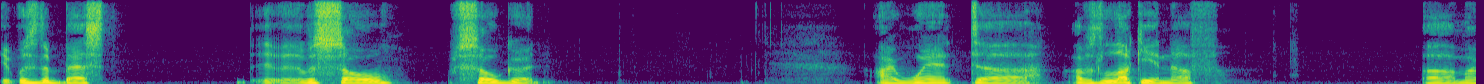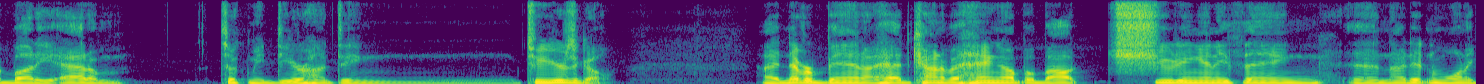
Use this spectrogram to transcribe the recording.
It was the best. It was so, so good. I went, uh, I was lucky enough. Uh, my buddy Adam took me deer hunting two years ago. I had never been. I had kind of a hang up about shooting anything and I didn't want to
